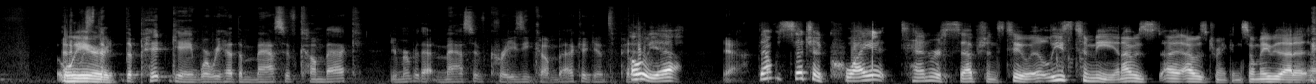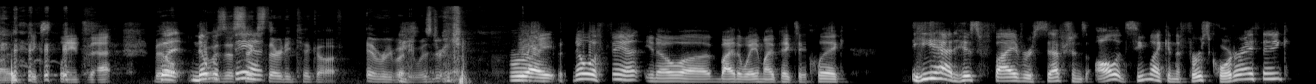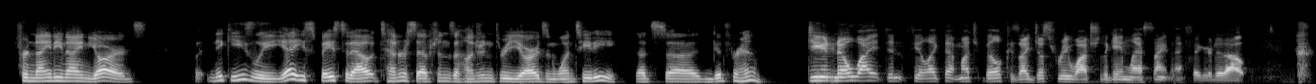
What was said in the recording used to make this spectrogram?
And it was Weird. The, the Pitt game where we had the massive comeback. Do you remember that massive, crazy comeback against Pitt? Oh yeah, yeah. that was such a quiet 10 receptions too, at least to me. And I was I, I was drinking, so maybe that uh, explains that. Bill, But no, it was a 6:30 kickoff. Everybody was drinking. Right. Noah Fant, you know, uh, by the way, my pick to click, he had his five receptions, all it seemed like in the first quarter, I think, for 99 yards. But Nick Easley, yeah, he spaced it out 10 receptions, 103 yards, and one TD. That's uh, good for him. Do you know why it didn't feel like that much, Bill? Because I just rewatched the game last night and I figured it out.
